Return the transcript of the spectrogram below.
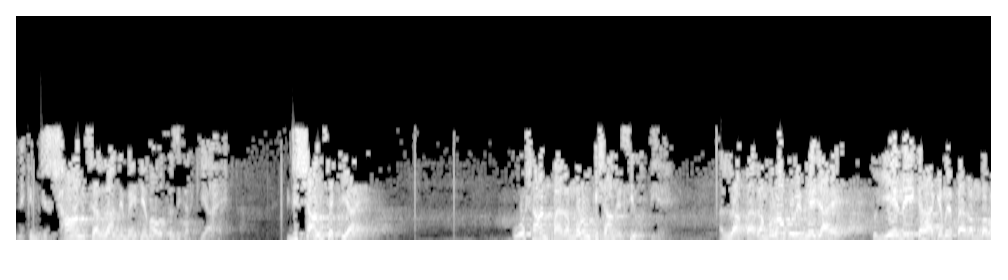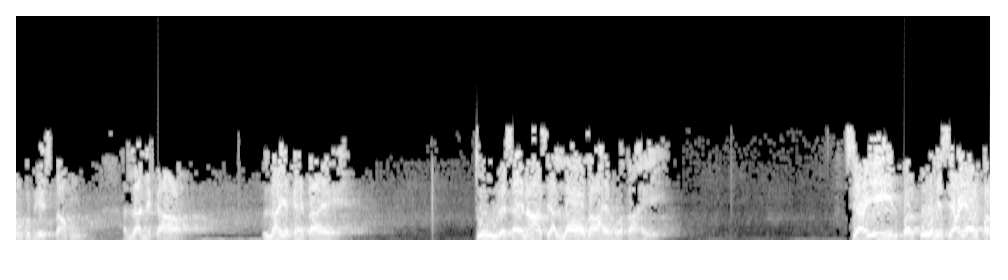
لیکن جس شان سے اللہ نے مہدی ماؤت کا ذکر کیا ہے، جس شان سے کیا ہے، وہ شان پیغمبروں کی شان ایسی ہوتی ہے۔ اللہ پیغمبروں کو بھی بھیجا ہے۔ تو یہ نہیں کہا کہ میں پیغمبروں کو بھیجتا ہوں۔ اللہ نے کہا، اللہ یہ کہتا ہے تور سینا سے اللہ ظاہر ہوتا ہے۔ سعیر پر، کوہ سعیر پر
